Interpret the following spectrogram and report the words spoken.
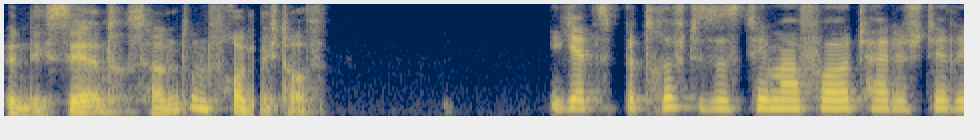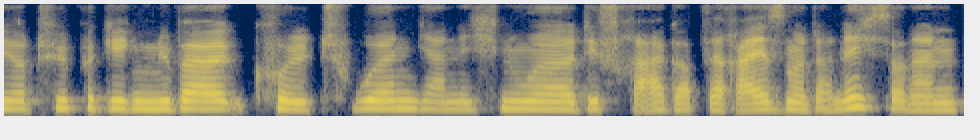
Finde ich sehr interessant und freue mich drauf. Jetzt betrifft dieses Thema Vorurteile, Stereotype gegenüber Kulturen ja nicht nur die Frage, ob wir reisen oder nicht, sondern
